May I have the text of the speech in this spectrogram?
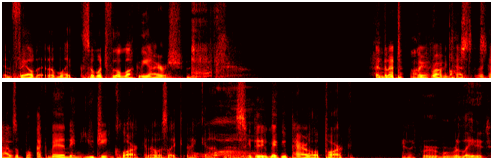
and failed it. And I'm like, so much for the luck of the Irish. and then I took my Oh, driving test, and the guy was a black man named Eugene Clark, and I was like, I got this. He didn't even make me parallel park. You're like we're we're related.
